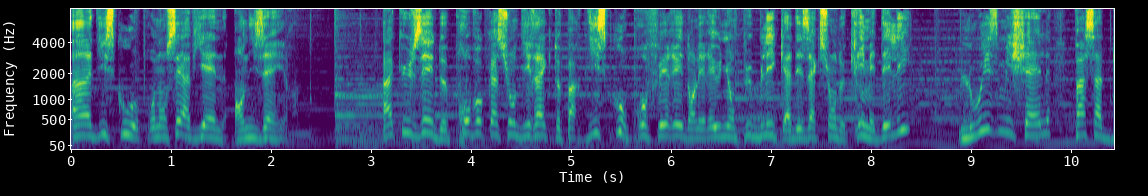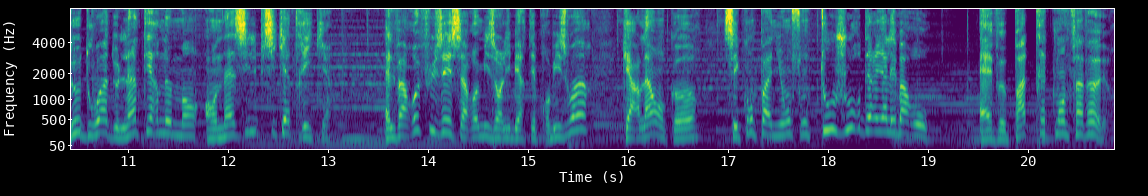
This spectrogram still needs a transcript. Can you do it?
à un discours prononcé à Vienne, en Isère. Accusée de provocation directe par discours proférés dans les réunions publiques à des actions de crimes et délits, Louise Michel passe à deux doigts de l'internement en asile psychiatrique. Elle va refuser sa remise en liberté provisoire, car là encore, ses compagnons sont toujours derrière les barreaux. Elle veut pas de traitement de faveur.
